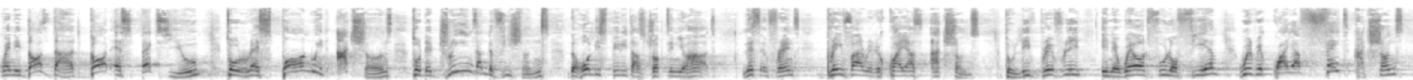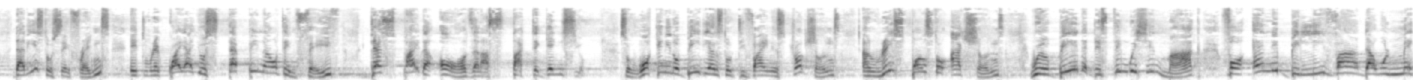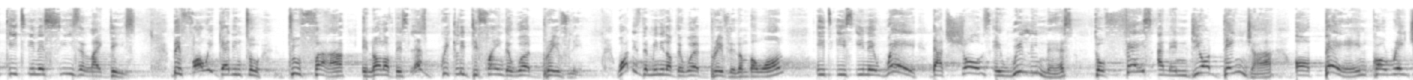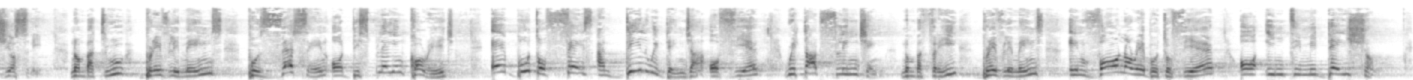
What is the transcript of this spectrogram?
when He does that, God expects you to respond with actions to the dreams and the visions the Holy Spirit has dropped in your heart. Listen, friends, bravery requires actions. To live bravely in a world full of fear will require faith actions. That is to say, friends, it will require you stepping out in faith despite the odds that are stacked against you. So walking in obedience to divine instructions and response to actions will be the distinguishing mark for any believer that will make it in a season like this. Before we get into too far in all of this, let's quickly define the word bravely. What is the meaning of the word bravely? Number one, it is in a way that shows a willingness to face and endure danger or pain courageously. Number two, bravely means possessing or displaying courage, able to face and deal with danger or fear without flinching. Number three, bravely means invulnerable to fear or intimidation.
